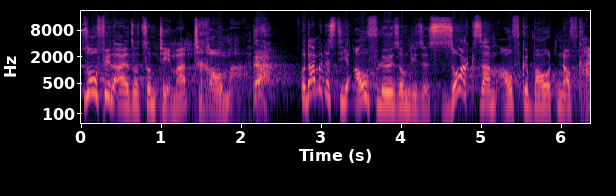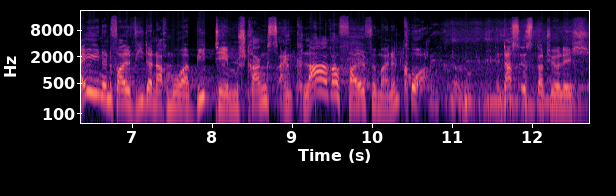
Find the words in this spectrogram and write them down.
So viel also zum Thema Trauma. Ja. Und damit ist die Auflösung dieses sorgsam aufgebauten, auf keinen Fall wieder nach Moabit-Themenstrangs ein klarer Fall für meinen Chor. Denn das ist natürlich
